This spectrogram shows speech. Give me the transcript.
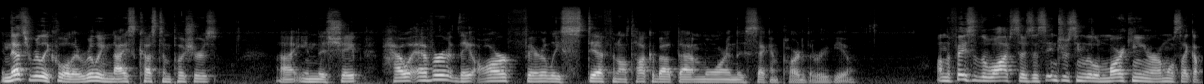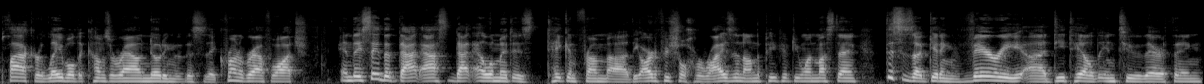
And that's really cool. They're really nice custom pushers uh, in this shape. However, they are fairly stiff, and I'll talk about that more in the second part of the review. On the face of the watch, there's this interesting little marking or almost like a plaque or label that comes around noting that this is a chronograph watch. And they say that that, as- that element is taken from uh, the artificial horizon on the P51 Mustang. This is uh, getting very uh, detailed into their thing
